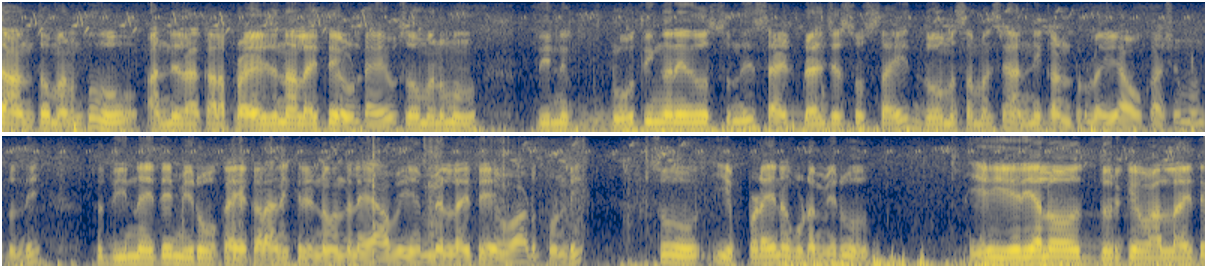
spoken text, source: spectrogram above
దాంతో మనకు అన్ని రకాల ప్రయోజనాలు అయితే ఉంటాయి. సో మనము దీన్ని గ్రోతింగ్ అనేది వస్తుంది సైడ్ బ్రాంచెస్ వస్తాయి దోమ సమస్య అన్నీ కంట్రోల్ అయ్యే అవకాశం ఉంటుంది. సో దీన్ని అయితే మీరు ఒక ఎకరానికి రెండు వందల యాభై ఎంఎల్ అయితే వాడుకోండి. సో ఎప్పుడైనా కూడా మీరు ఏ ఏరియాలో దొరికే వాళ్ళు అయితే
